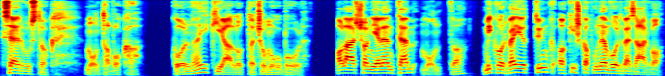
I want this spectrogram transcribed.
Szervusztok, mondta Boka. Kolnai kiállott a csomóból. Alásan jelentem, mondta. Mikor bejöttünk, a kiskapu nem volt bezárva.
